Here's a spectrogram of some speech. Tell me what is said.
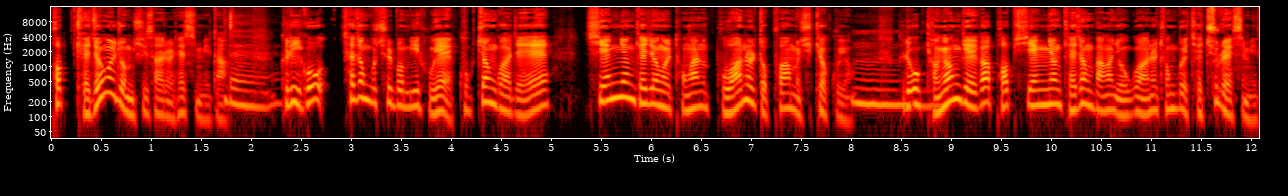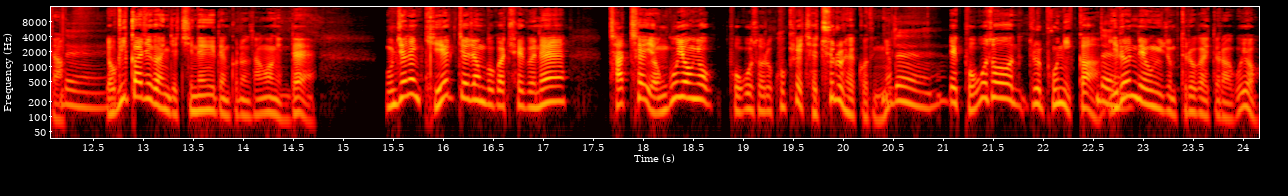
법 개정을 좀 시사를 했습니다. 네. 그리고 새 정부 출범 이후에 국정과제에 시행령 개정을 통한 보완을 또 포함을 시켰고요. 음. 그리고 경영계가 법 시행령 개정 방안 요구안을 정부에 제출을 했습니다. 네. 여기까지가 이제 진행이 된 그런 상황인데 문제는 기획재정부가 최근에 자체 연구 영역 보고서를 국회에 제출을 했거든요. 네. 이 보고서를 보니까 네. 이런 내용이 좀 들어가 있더라고요.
